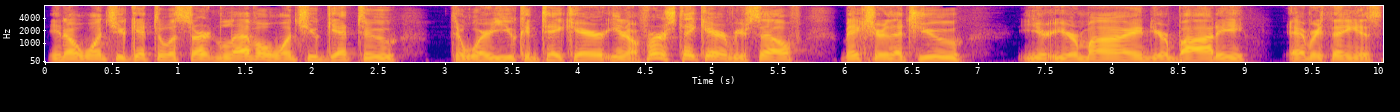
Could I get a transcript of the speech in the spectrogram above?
You know, once you get to a certain level, once you get to to where you can take care, you know, first take care of yourself, make sure that you your your mind, your body, everything is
